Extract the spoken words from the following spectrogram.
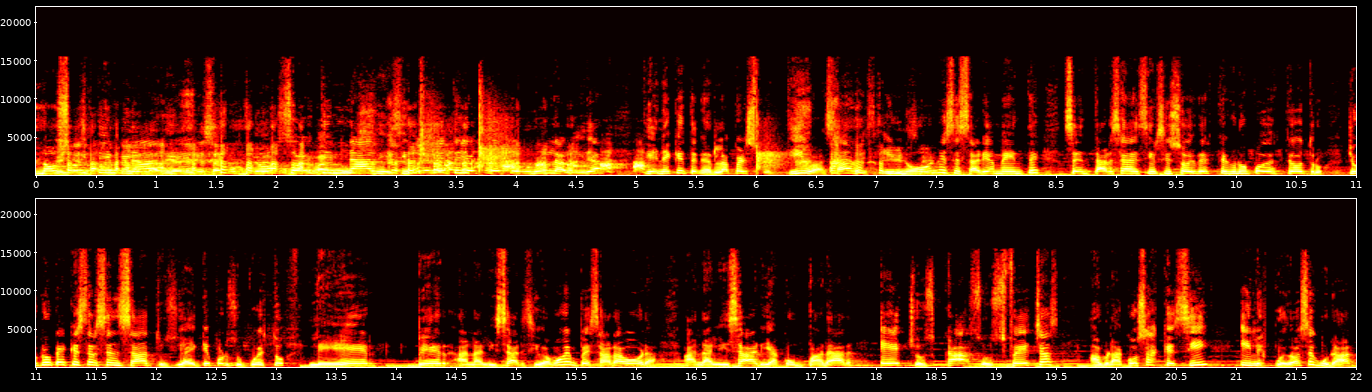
no soy team la nadie. no soy team nadie. Simplemente yo creo que uno en la vida tiene que tener la perspectiva, ¿sabes? Y Sí, no sí. necesariamente sentarse a decir si soy de este grupo o de este otro. Yo creo que hay que ser sensatos y hay que, por supuesto, leer, ver, analizar. Si vamos a empezar ahora a analizar y a comparar hechos, casos, fechas, habrá cosas que sí y les puedo asegurar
